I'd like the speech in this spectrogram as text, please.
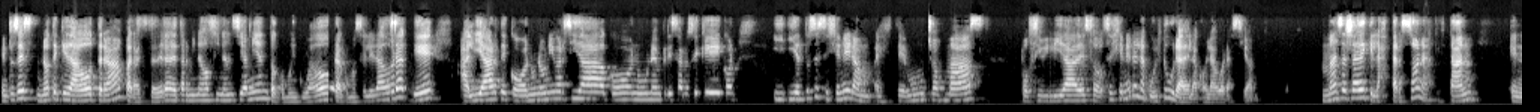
Entonces, no te queda otra para acceder a determinado financiamiento como incubadora, como aceleradora, que aliarte con una universidad, con una empresa no sé qué, con... Y, entonces se generan este, muchas más posibilidades o se genera la cultura de la colaboración. Más allá de que las personas que están en,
